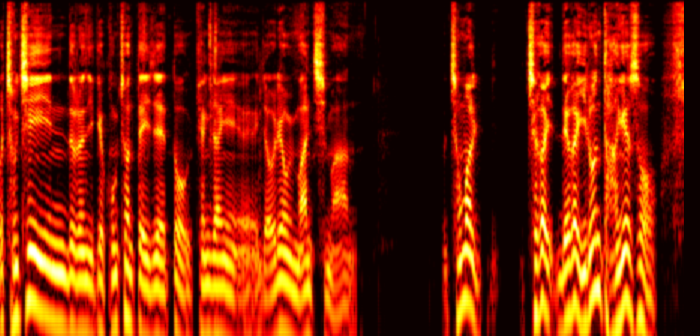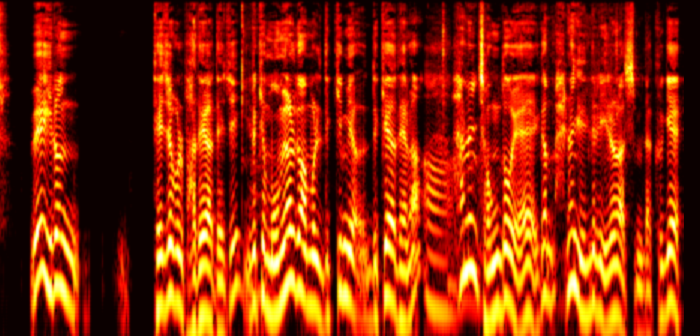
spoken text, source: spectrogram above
뭐 정치인들은 이게 공천 때 이제 또 굉장히 이제 어려움이 많지만 정말 제가 내가 이런 당에서 왜 이런 대접을 받아야 되지? 이렇게 모멸감을 느끼며 느껴야 되나? 어. 하는 정도의 그러니까 많은 일들이 일어났습니다. 그게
